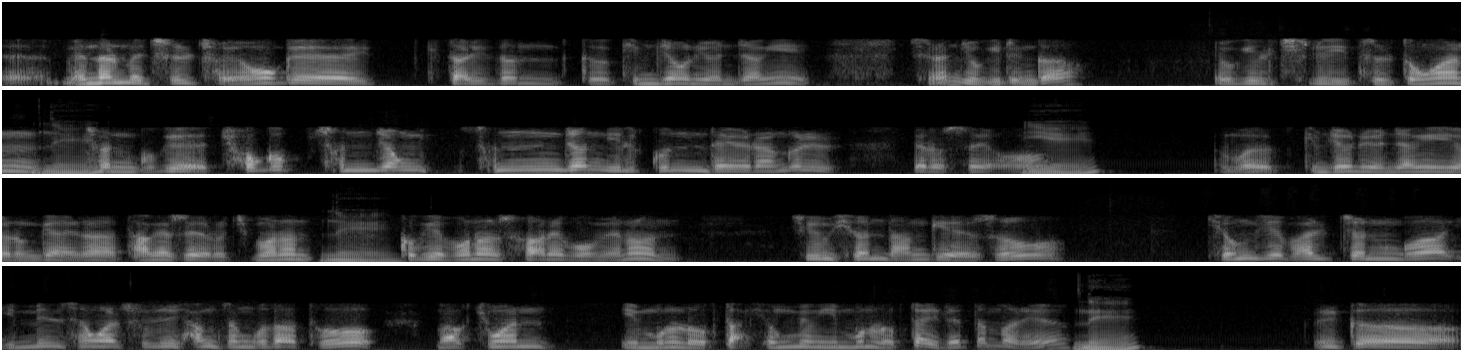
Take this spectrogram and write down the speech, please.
에, 맨날 며칠 조용하게 기다리던 그 김정은 위원장이 지난 6일인가 6일 7일 이틀 동안 네. 전국에 초급 선정 선전 일꾼 대회라는 걸 열었어요. 예. 뭐 김정은 위원장이 여는 게 아니라 당에서 열었지만은 네. 거기에 보는 사안에 보면은 지금 현 단계에서 경제 발전과 인민 생활 수준 향상보다 더 막중한 임무는 없다, 혁명 임무는 없다 이랬단 말이에요. 네. 그러니까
